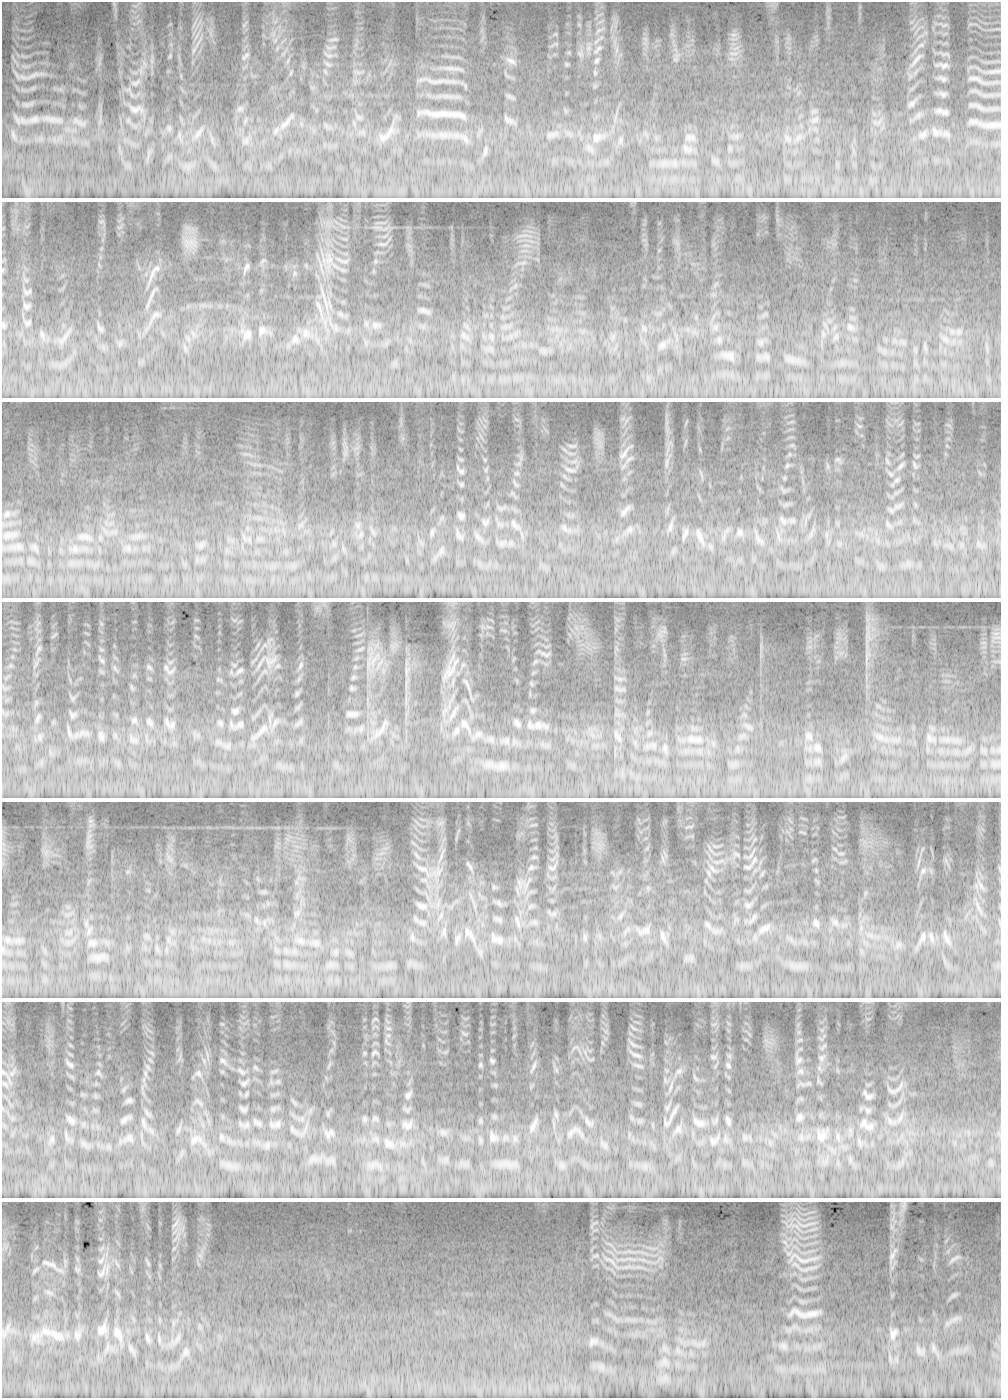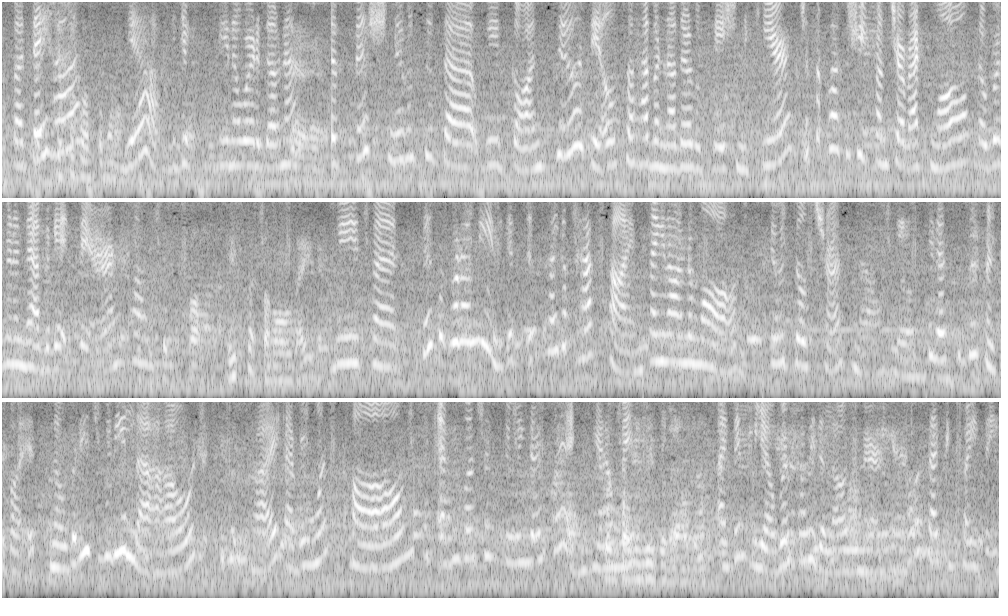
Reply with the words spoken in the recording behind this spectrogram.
Got out of a restaurant. It's like a maze. The theater was very impressive. Uh, we spent 300 ringgits. And then you get two drinks that are options for snack. I got uh, chocolate mousse, like hazelnut. Yeah. It wasn't, it wasn't bad actually. Yeah, I got calamari on uh, scopes. I feel like I would still choose the IMAX theater because the the quality of the video and the audio and speakers were better on IMAX, and I think IMAX is cheaper. It was definitely a whole lot cheaper. And I think it was able to recline also. The seats in the IMAX was able to recline. I think the only difference was that the seats were leather and much wider. Okay. But I don't really need a wider seat. It depends on what your priority is. Do you want better seats or a better video and well? I would prefer to get the better video movie experience. Yeah, I think I would go for IMAX because not only is it cheaper and I don't really need a fancy Yeah. service is top notch, whichever one we go, but this one is another level. Like and then they walk you to your seat, but then when you first come in and they scan the barcode, there's actually Yeah. everybody says welcome. It's, it's kind of the service is just amazing. Dinner. Noodles. Yes. Fish soup again? Yeah. But they It's just have across the mall. yeah. Did you, do you know where to go now? Yeah. The fish noodle soup that we've gone to, they also have another location here, just across the street from TRX Mall. So we're gonna navigate there. Um, six o'clock. We spent the whole day there. we spent. This is what I mean. It's it's like a pastime, hanging out in the mall. Do we feel stressed? No. No. See, that's the difference about it. It's nobody's really loud, right? Everyone's calm. Like everyone's just doing their thing. You know, That's make, probably the loudest. I think yeah, we're probably the loud Americans. I was acting crazy.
